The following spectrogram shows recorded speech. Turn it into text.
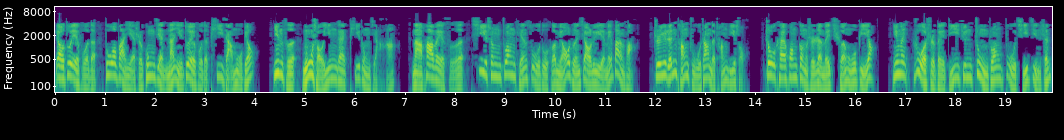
要对付的多半也是弓箭难以对付的披甲目标，因此弩手应该披重甲，哪怕为此牺牲装填速度和瞄准效率也没办法。至于任堂主张的长匕首，周开荒更是认为全无必要。因为若是被敌军重装步骑近身，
